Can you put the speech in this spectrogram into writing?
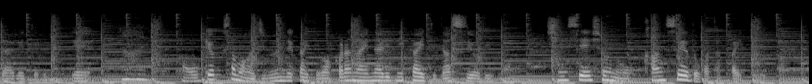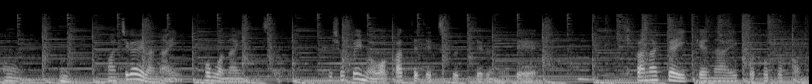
てあげてるので、はまあお客様が自分で書いてわからないなりに書いて出すよりも申請書の完成度が高いというか、うん。間違いがないほぼないんですよね。で職員も分かってて作ってるので聞かなきゃいけないこととかも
